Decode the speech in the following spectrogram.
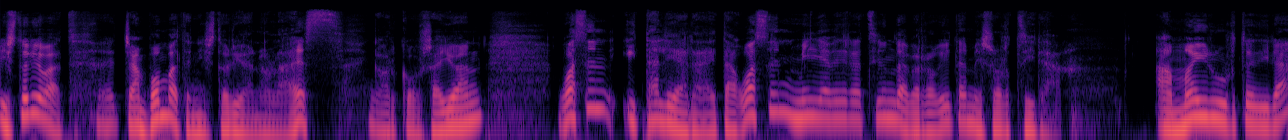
Historio bat, eh, txanpon baten historia nola ez, gaurko saioan, guazen Italiara eta guazen mila bederatzen da berrogeita mesortzira. Amairu urte dira,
